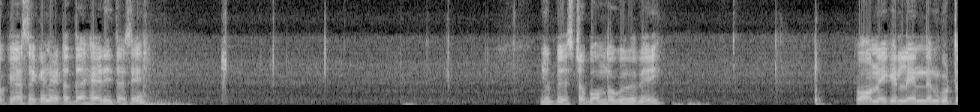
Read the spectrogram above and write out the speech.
ওকে আছে কিনা, এটা দেখাই দিতেছি। ইউপিএসটা বন্ধ করে দেই। তো অনেকে লেনদেন করতে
